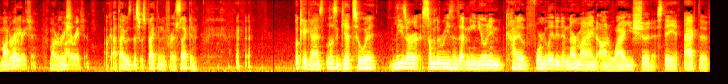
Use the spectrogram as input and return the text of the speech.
Moderate? moderation, Moderation? moderation. Okay, I thought he was disrespecting me for a second. Okay, guys, let's get to it. These are some of the reasons that me and Yonin kind of formulated in our mind on why you should stay active.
